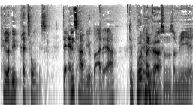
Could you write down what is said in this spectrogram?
kalder vi ikke platonisk. Det antager vi jo bare, det er. Det burde man gøre sådan, som vi øh,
